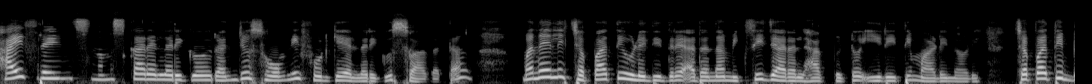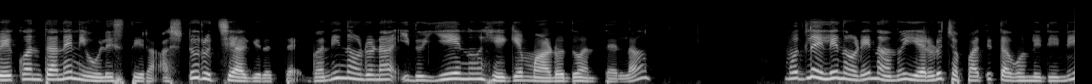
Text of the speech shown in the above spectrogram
ಹಾಯ್ ಫ್ರೆಂಡ್ಸ್ ನಮಸ್ಕಾರ ಎಲ್ಲರಿಗೂ. ರಂಜು ಸೋಮ್ನಿ ಫುಡ್ಗೆ ಎಲ್ಲರಿಗೂ ಸ್ವಾಗತ. ಮನೆಯಲ್ಲಿ ಚಪಾತಿ ಉಳಿದಿದ್ರೆ ಅದನ್ನು ಮಿಕ್ಸಿ ಜಾರಲ್ಲಿ ಹಾಕ್ಬಿಟ್ಟು ಈ ರೀತಿ ಮಾಡಿ ನೋಡಿ. ಚಪಾತಿ ಬೇಕು ಅಂತಾನೆ ನೀವು ಉಳಿಸ್ತೀರಾ? ಅಷ್ಟು ರುಚಿಯಾಗಿರುತ್ತೆ. ಬನ್ನಿ ನೋಡೋಣ, ಇದು ಏನು, ಹೇಗೆ ಮಾಡೋದು ಅಂತೆಲ್ಲ. ಮೊದಲು ಇಲ್ಲಿ ನೋಡಿ ನಾನು ಎರಡು ಚಪಾತಿ ತಗೊಂಡಿದ್ದೀನಿ.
